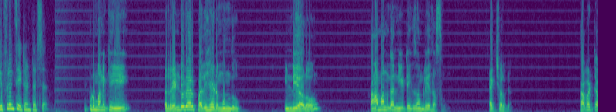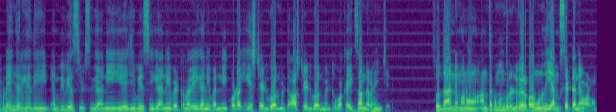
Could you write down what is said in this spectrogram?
డిఫరెన్స్ ఏంటంటారు సార్? ఇప్పుడు మనకి రెండు వేల పదిహేడు ముందు ఇండియాలో కామన్గా నీట్ ఎగ్జామ్ లేదు అసలు యాక్చువల్గా కాబట్టి అప్పుడు ఏం జరిగేది? ఎంబీబీఎస్ సీట్స్ కానీ ఏజీబీఎస్సీ కానీ వెటర్నరీ కానీ ఇవన్నీ కూడా ఏ స్టేట్ గవర్నమెంట్ ఆ స్టేట్ గవర్నమెంట్ ఒక ఎగ్జామ్ నిర్వహించేది. సో దాన్ని మనం అంతకుముందు రెండు వేల పదమూడు ఎంసెట్ అనేవాళ్ళం.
